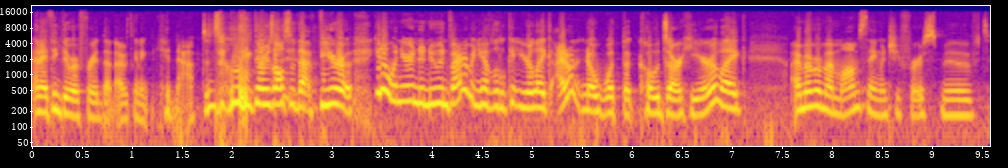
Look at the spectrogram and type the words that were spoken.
And I think they were afraid that I was going to get kidnapped. And so, like, there's also that fear. Of, you know, when you're in a new environment, you have a little kid. You're like, I don't know what the codes are here. Like, I remember my mom saying when she first moved,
